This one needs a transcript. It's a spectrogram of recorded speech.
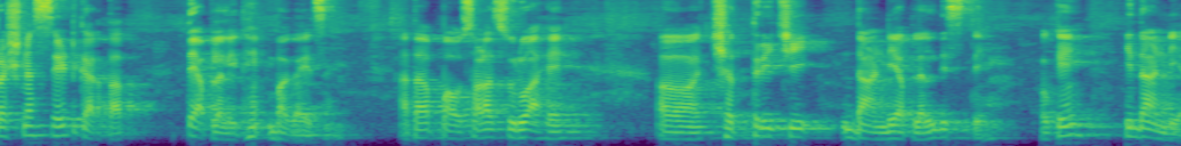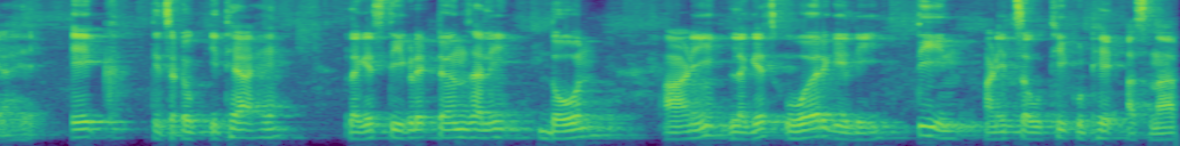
प्रश्न सेट करतात ते आपल्याला इथे बघायचं आहे आता पावसाळा सुरू आहे. छत्रीची दांडी आपल्याला दिसते. ओके? ही दांडी आहे. एक तिचं टोक इथे आहे. लगेच ती इकडे टर्न झाली. दोन आणि लगेच वर गेली तीन आणि चौथी कुठे असणार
